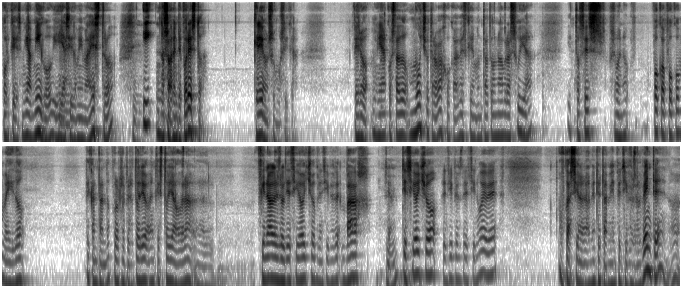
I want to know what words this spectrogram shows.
porque es mi amigo y ha sido mi maestro. Y no solamente por esto, creo en su música. Pero me ha costado mucho trabajo cada vez que he montado una obra suya. Entonces, pues bueno, poco a poco me he ido decantando por el repertorio en que estoy ahora. Finales del 18, principios de Bach, 18, principios del 19 ocasionalmente también principios del 20, ¿no?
